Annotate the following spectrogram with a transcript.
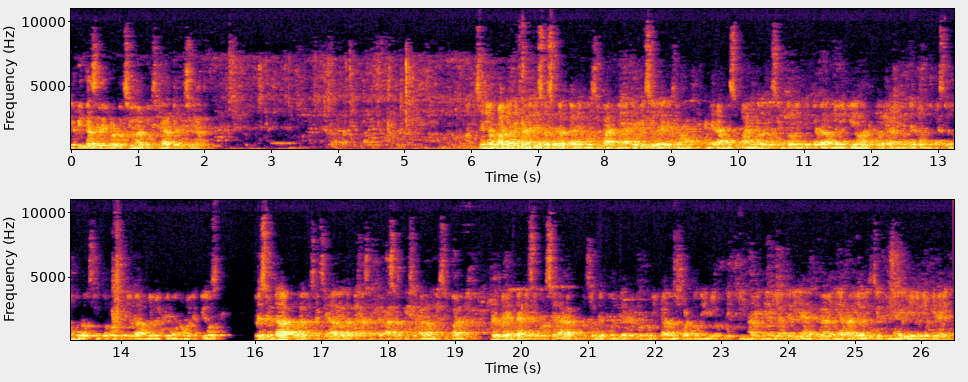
Remítanse la información al concejal peticionante. Señor Mariano Fernández Saucedo, alcalde municipal, mediante oficio de dirección general municipal número 220, quebrada 2022, respuesta a la minuta de comunicación número 212, quebrada 2021-2022, presentada por la licenciada Lola Terrazas Terrazas, concejala municipal, referente a que se proceda a la conclusión del puente de retorno ubicado en el cuarto nivel de esquina Avenida Hilandería entre la Avenida Radial 17 y y Avenida Piraí.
